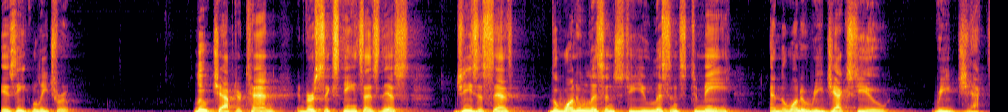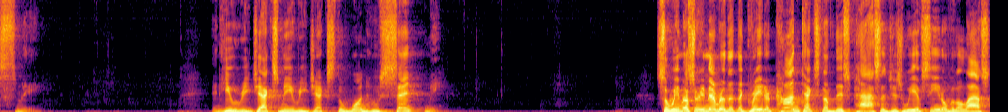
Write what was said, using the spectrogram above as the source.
is equally true. Luke chapter 10 and verse 16 says this Jesus says, The one who listens to you listens to me, and the one who rejects you rejects me. And he who rejects me rejects the one who sent me. So we must remember that the greater context of this passage, as we have seen over the last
